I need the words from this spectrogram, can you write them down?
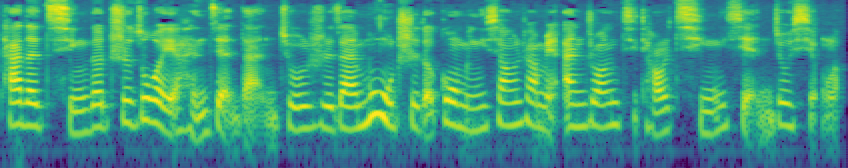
它的琴的制作也很简单，就是在木质的共鸣箱上面安装几条琴弦就行了，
